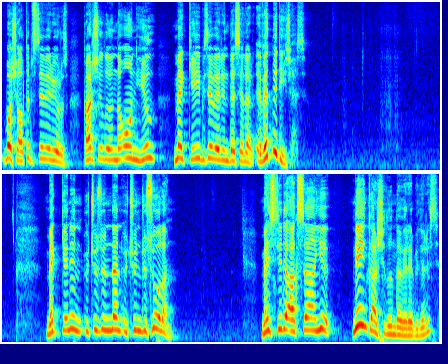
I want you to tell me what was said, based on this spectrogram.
Boşaltıp size veriyoruz. Karşılığında 10 yıl Mekke'yi bize verin deseler evet mi diyeceğiz? Mekke'nin üçüzünden üçüncüsü olan Mescid-i Aksa'yı neyin karşılığında verebiliriz?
